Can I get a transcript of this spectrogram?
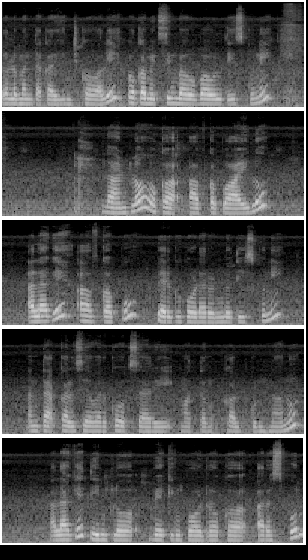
బెల్లం కరిగించుకోవాలి. ఒక మిక్సింగ్ బౌ బౌల్ తీసుకుని దాంట్లో ఒక హాఫ్ కప్పు ఆయిల్ అలాగే హాఫ్ కప్పు పెరుగు కూడా రెండు తీసుకుని అంతా కలిసే వరకు ఒకసారి మొత్తం కలుపుకుంటున్నాను. అలాగే దీంట్లో బేకింగ్ పౌడర్ ఒక అర స్పూన్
